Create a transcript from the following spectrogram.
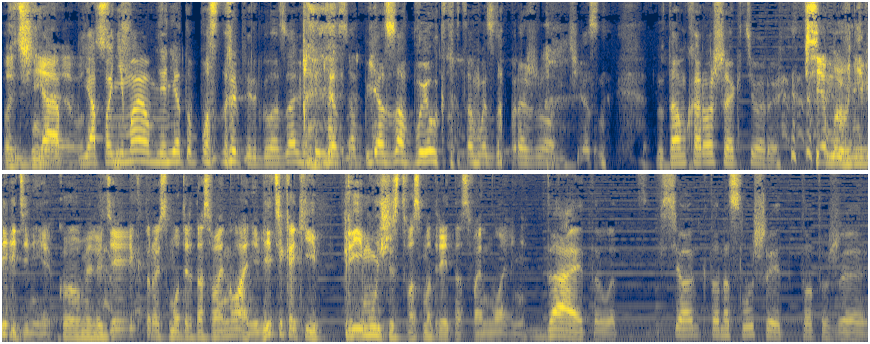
Точнее, я вот я понимаю, у меня нету постера перед глазами, я, заб- я забыл, кто там изображен, честно. Ну там хорошие актеры. Все мы в неведении, кроме людей, которые смотрят нас в онлайне. Видите, какие преимущества смотреть нас в онлайне? Да, это вот все, кто нас слушает, тот уже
